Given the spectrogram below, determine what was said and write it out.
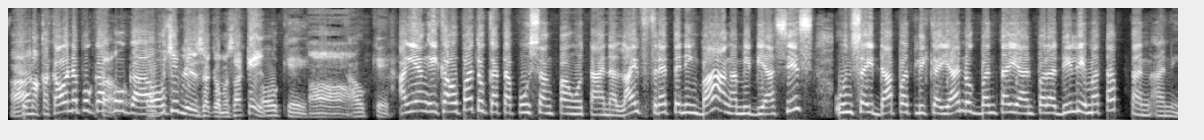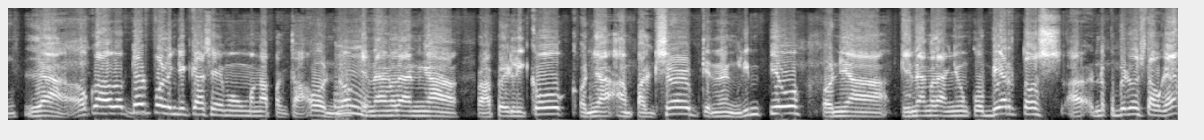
Ah? Kung makakaon na po ka Oh, hugaw, posible sa ka masakit. Okay. Ah. Okay. Ang iyang ikaupat ug katapusang pangutana, life-threatening ba ang amoebiasis? Unsay dapat likayan ug bantayan para dili mataptan ani? Yeah, o ka careful lang ka sa imong mga pagkaon, no? Mm. Kinahanglan nga properly cook, o niya ang pag-serve kinahanglan limpyo, o niya kinahanglan yung kubyertos, uh, kubyertos tawag na?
